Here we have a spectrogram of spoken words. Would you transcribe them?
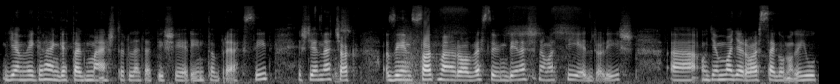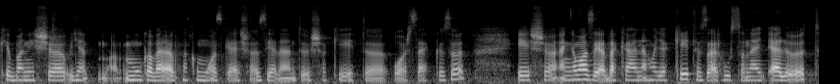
ugye még rengeteg más területet is érint a Brexit, és ugye ne csak az én szakmámról beszélünk, Dénes, hanem a tiédről is. Ugye Magyarországon, meg a UK-ban is ugye a munkavállalóknak a mozgása az jelentős a két ország között, és engem az érdekelne, hogy a 2021 előtt,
